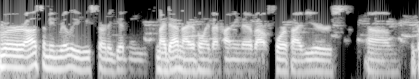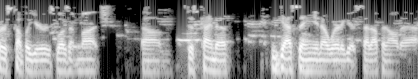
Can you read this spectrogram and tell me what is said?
for us, I mean, really, we started getting. My dad and I have only been hunting there about four or five years. Um, the first couple of years wasn't much. Um, just kind of guessing, you know, where to get set up and all that.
